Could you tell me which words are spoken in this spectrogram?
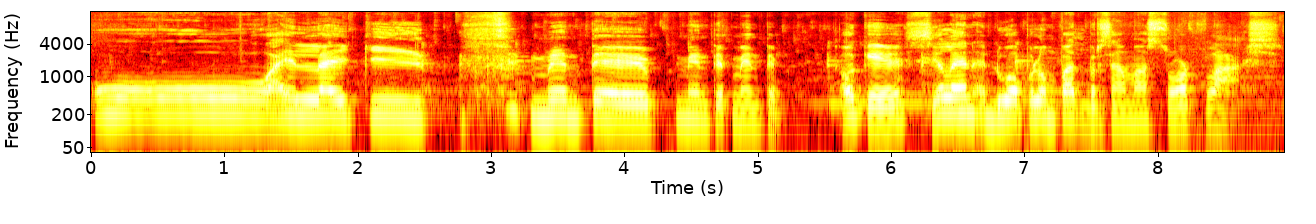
Oh, I like it. Mentep, mentep, mentep. Oke, okay, Silen 24 bersama Sword Flash.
